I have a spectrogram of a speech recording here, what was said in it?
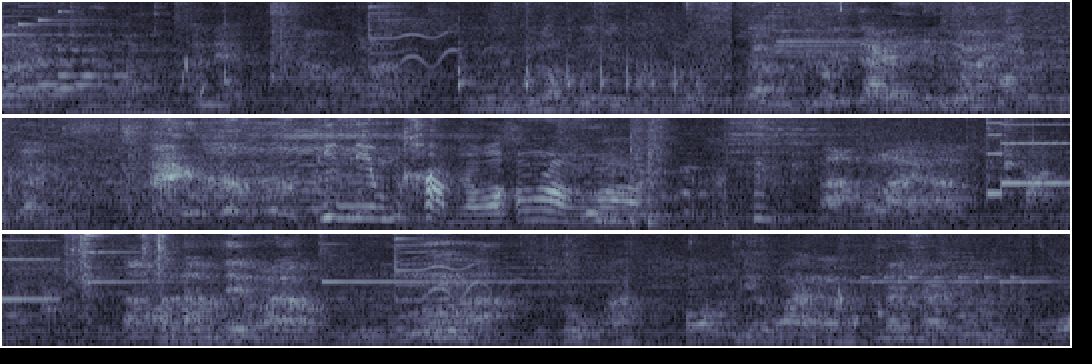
ไหมใช่อันเนี้ยทำมาเท่าไหร่คุณลองพูดสิทำเท่าไหร่ก็อยู่ที่ใจอยู่ที่ใจอยู่ที่ใจอยู่พี่นิ่มขำแล้วว่าข้างหลังอะตามเท่าไหร่ครับตามเท่าไหร่เต็มแล้วถูกอะเพราะว่ามันเยอะมากนะใช่ใช่โอ้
